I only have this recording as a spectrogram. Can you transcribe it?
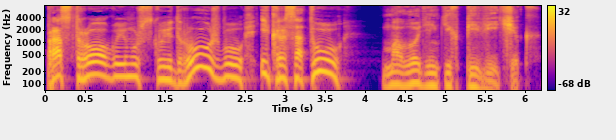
про строгую мужскую дружбу и красоту молоденьких певичек.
